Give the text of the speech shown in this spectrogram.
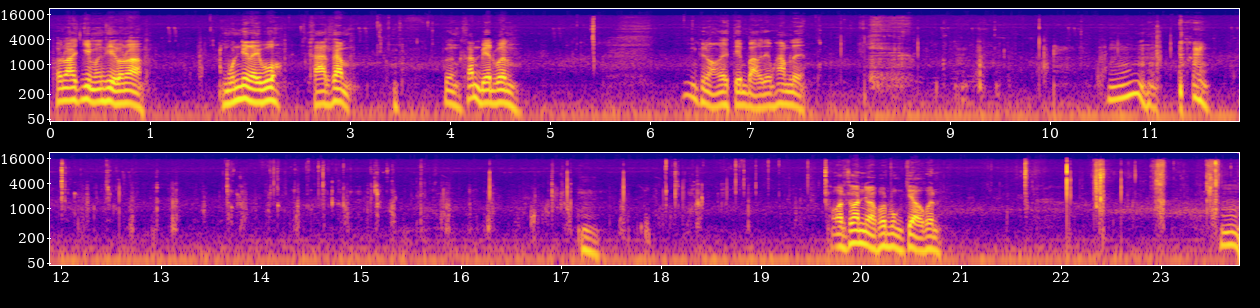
เพนว่าจิ้มบางทีเพนว่าหมุนยังไงบุขาดซ้ำเพื่อนขั้นเบียดเพิ่นพี่น้องเอ้ยเต็มปากเต็มคำเลยอืมอ่อนซ้อนหน่อยเพิ่นบุงเจียวเพิ่นอืม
